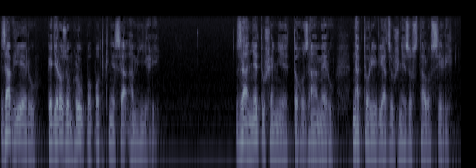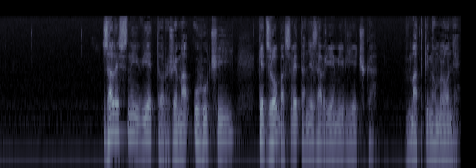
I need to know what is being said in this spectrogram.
za vieru, keď rozum hlúpo potkne sa a míli. Za netušenie toho zámeru, na ktorý viac už nezostalo sily. Zalesný vietor, že ma uhučí, keď zloba sveta nezavrie mi viečka v matkinom lone,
